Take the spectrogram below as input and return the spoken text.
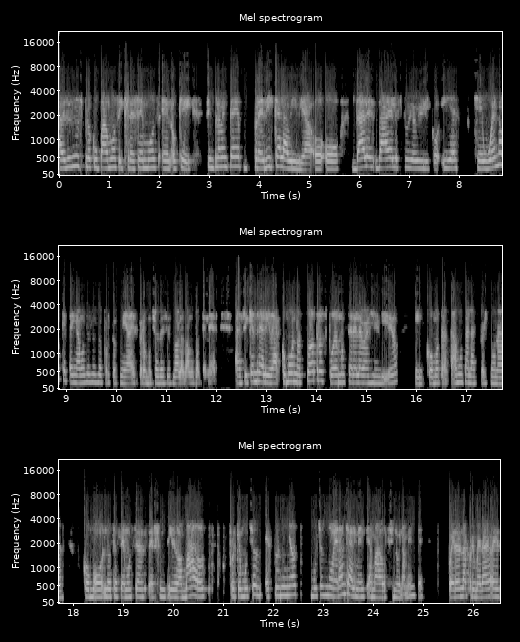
a veces nos preocupamos y crecemos en, ok, simplemente predica la Biblia o, dale, da el estudio bíblico y es que bueno que tengamos esas oportunidades, pero muchas veces no las vamos a tener. Así que en realidad, cómo nosotros podemos ser el Evangelio en cómo tratamos a las personas, cómo los hacemos ser sentido amados, porque muchos, estos niños, muchos no eran realmente amados genuinamente. Fueron la primera vez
